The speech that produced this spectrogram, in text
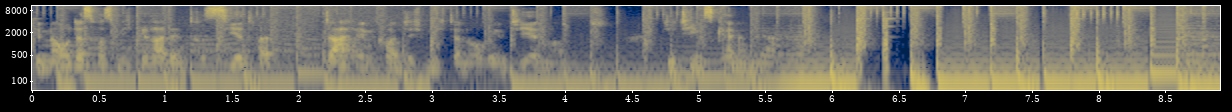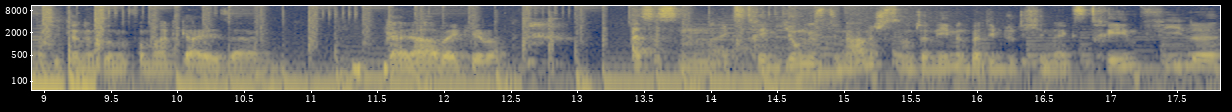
genau das, was mich gerade interessiert hat, dahin konnte ich mich dann orientieren und die Teams kennenlernen. Manche können in so einem Format geil sagen. Geiler Arbeitgeber. Es ist ein extrem junges, dynamisches Unternehmen, bei dem du dich in extrem viele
